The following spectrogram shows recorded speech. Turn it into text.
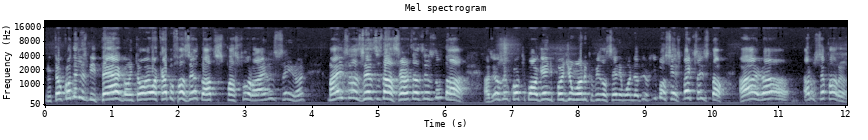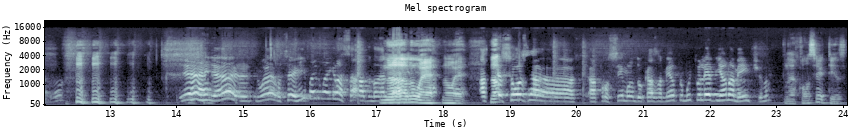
Então, quando eles me pegam, então eu acabo fazendo atos pastorais assim, né? Mas às vezes dá certo, às vezes não dá. Às vezes eu encontro com alguém depois de um ano que eu fiz a cerimônia de Deus. E vocês, como é que vocês estão? Ah, já estavam separando. Né? yeah, yeah, não é? Você ri, mas não é engraçado. Não, é, não, não é, não é. As não. pessoas a, a, aproximam do casamento muito levianamente, né? É, com certeza.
